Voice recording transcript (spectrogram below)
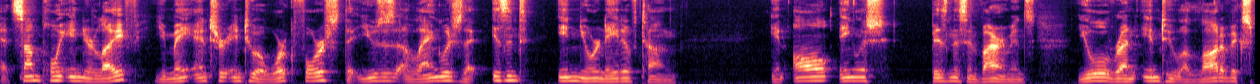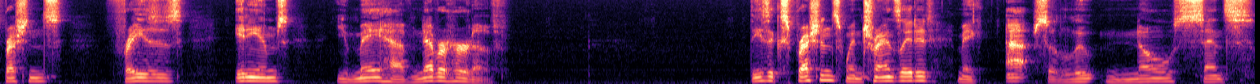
At some point in your life, you may enter into a workforce that uses a language that isn't in your native tongue. In all English business environments, you'll run into a lot of expressions, phrases, idioms you may have never heard of. These expressions, when translated, make absolute no sense.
